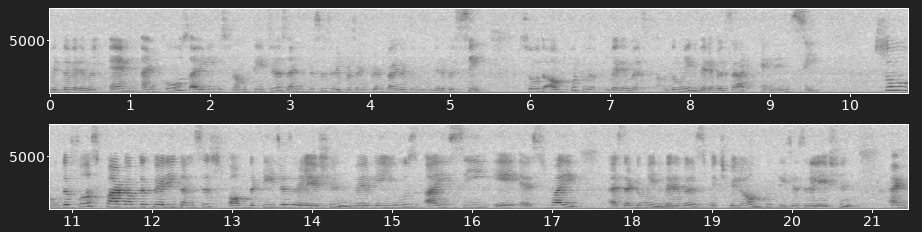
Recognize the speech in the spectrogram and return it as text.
with the variable n and course id is from teachers and this is represented by the domain variable c. So the output variables domain variables are n and c. So the first part of the query consists of the teachers relation where we use i c a s y as the domain variables which belong to teachers relation and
